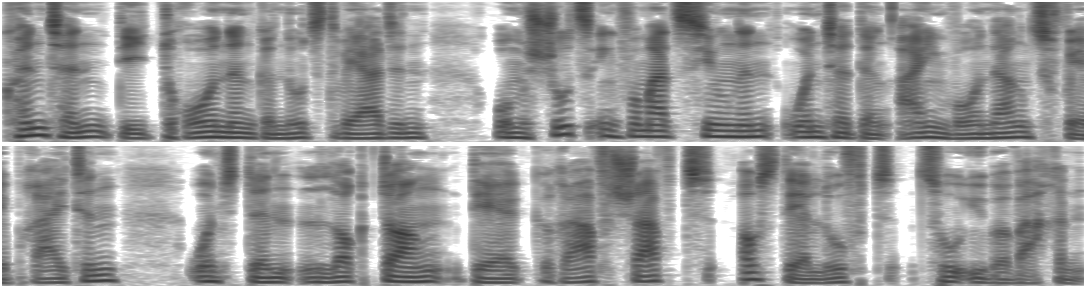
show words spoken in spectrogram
könnten die Drohnen genutzt werden, um Schutzinformationen unter den Einwohnern zu verbreiten und den Lockdown der Grafschaft aus der Luft zu überwachen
